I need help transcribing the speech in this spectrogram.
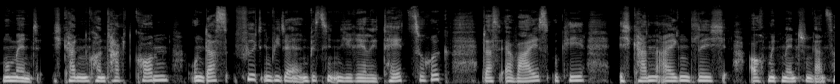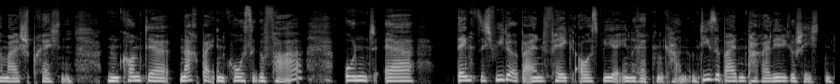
Moment, ich kann in Kontakt kommen und das führt ihn wieder ein bisschen in die Realität Realität zurück, dass er weiß, okay, ich kann eigentlich auch mit Menschen ganz normal sprechen. Nun kommt der Nachbar in große Gefahr und er denkt sich wieder über einen Fake aus, wie er ihn retten kann. Und diese beiden Parallelgeschichten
